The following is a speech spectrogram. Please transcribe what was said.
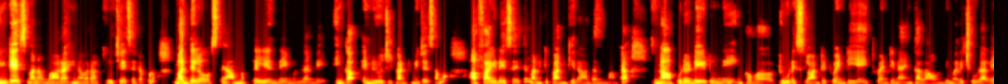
ఇన్ కేస్ మనం వారాహి నవరాత్రులు చేసేటప్పుడు మధ్యలో వస్తే అమ్మకి తెలియనిది ఏముందండి? ఇంకా ఎన్ని రోజులు కంటిన్యూ చేసామో ఆ ఫైవ్ డేస్ అయితే మనకి పనికి రాదనమాట సో నాకు కూడా డేట్ ఉంది. ఇంకొక టూ డేస్లో అంటే ట్వంటీ ఎయిత్ ట్వంటీ నైన్త్ అలా ఉంది. మరి చూడాలి.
